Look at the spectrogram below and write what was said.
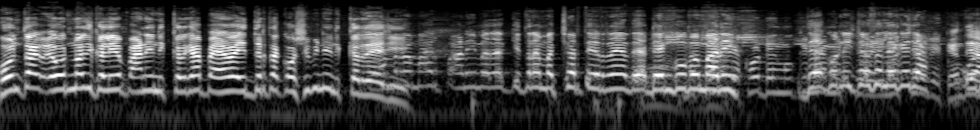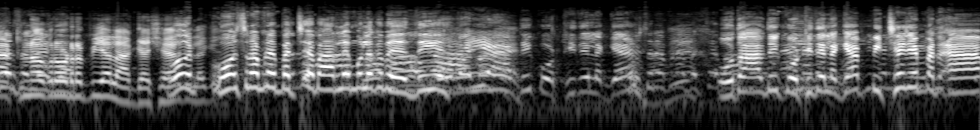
ਹੁਣ ਤਾਂ ਉਹਨਾਂ ਦੀ ਗਲੀਆਂ ਪਾਣੀ ਨਿਕਲ ਗਿਆ ਪਿਆ ਹੋਇਆ ਇੱਧਰ ਤਾਂ ਕੁਝ ਵੀ ਨਹੀਂ ਨਿਕਲ ਰਿਹਾ ਜੀ हमारे पानी में कितने मच्छर तैर रहे हैं डेंगू बीमारी देखो नीचे से लेके जाओ ਕਹਿੰਦੇ 8-9 ਕਰੋੜ ਰੁਪਏ ਲੱਗ ਗਿਆ ਸ਼ਹਿਰ वो ਦੇ ਲੱਗੇ वो उसने अपने बच्चे बाहरले मुल्क भेज दिए ਭਾਈ ਆਪਦੀ ਕੋਠੀ ਤੇ ਲੱਗਿਆ ਉਹ ਤਾਂ ਆਪਦੀ ਕੋਠੀ ਤੇ ਲੱਗਿਆ ਪਿੱਛੇ ਜੇ ਪਤ- ਆ,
